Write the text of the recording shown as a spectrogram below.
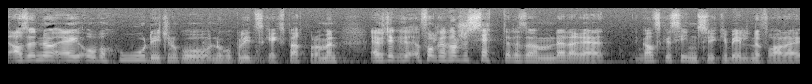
altså, nå er jeg overhodet ikke noe, noe, politisk ekspert på det, men ikke, folk har kanskje sett det, liksom, det der ganske sinnssyke bildene fra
